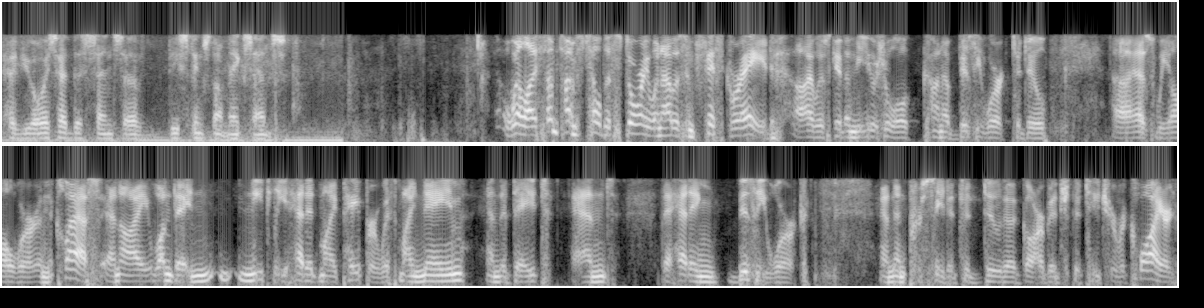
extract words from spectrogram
Have you always had this sense of these things don't make sense? Well, I sometimes tell the story when I was in fifth grade. I was given the usual kind of busy work to do, uh, as we all were in the class, and I one day neatly headed my paper with my name and the date and the heading busy work and then proceeded to do the garbage the teacher required.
